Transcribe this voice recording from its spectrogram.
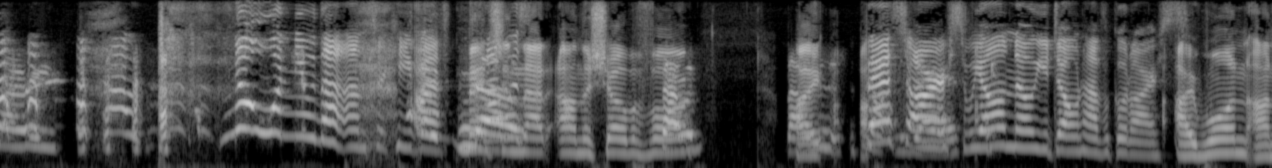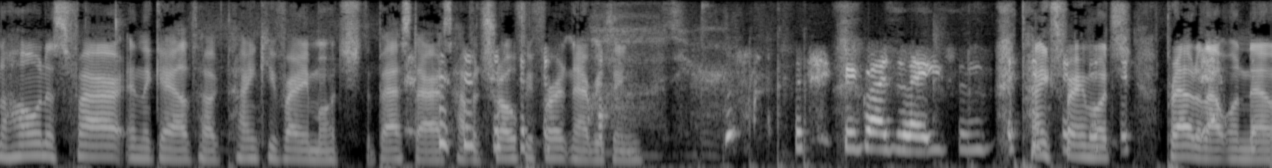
sorry. no one knew that answer, Kiva. I've No. mentioned that on the show before. That was. That I- was Best that arse. We all know you don't have a good arse. I won on Honus Far in the Gaeltacht. Thank you very much. The best arse. Have a trophy for it and everything. Congratulations. Thanks very much. Proud of that one now.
